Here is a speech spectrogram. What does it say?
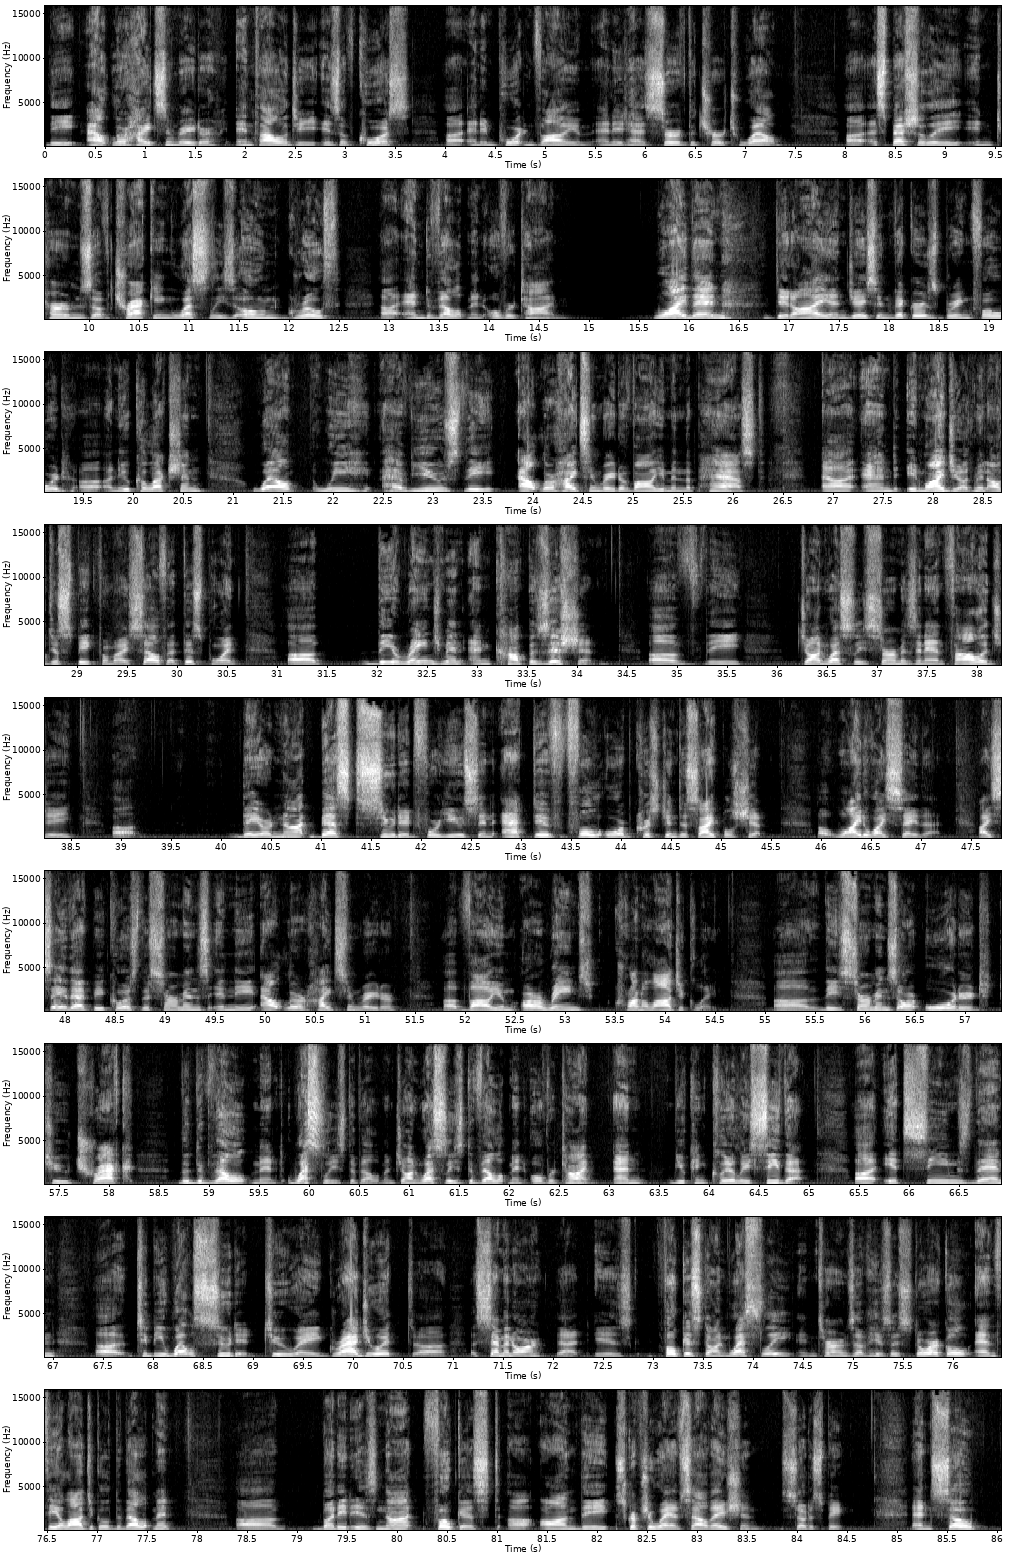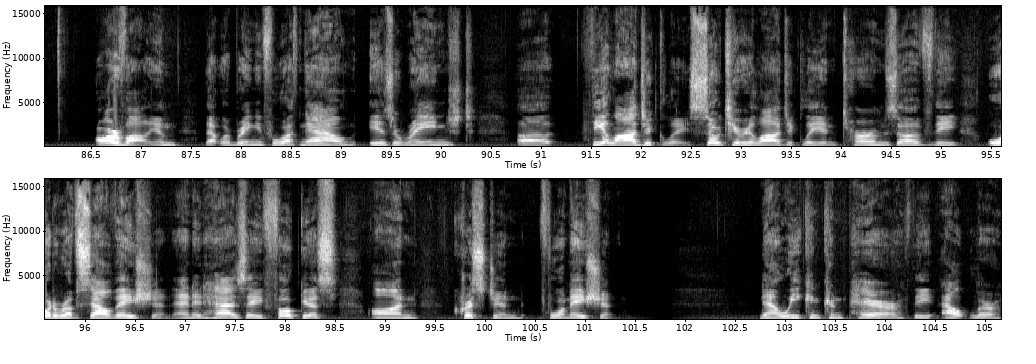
The Outler Heitzenrater anthology is, of course, uh, an important volume, and it has served the church well uh, especially in terms of tracking Wesley's own growth uh, and development over time. Why then did I and Jason Vickers bring forward uh, a new collection? Well, we have used the Outler Heitzenrater volume in the past, uh, and in my judgment, I'll just speak for myself at this point, uh, the arrangement and composition of the John Wesley's sermons and anthology, uh, they are not best suited for use in active, full orb Christian discipleship. Uh, why do I say that? I say that because the sermons in the Outler Heitzenrater uh, volume are arranged chronologically. Uh, these sermons are ordered to track the development, Wesley's development, John Wesley's development over time. And you can clearly see that. Uh, it seems then uh, to be well suited to a graduate uh, a seminar that is focused on Wesley in terms of his historical and theological development, uh, but it is not focused uh, on the scripture way of salvation, so to speak. And so our volume that we're bringing forth now is arranged uh, theologically, soteriologically, in terms of the order of salvation, and it has a focus on Christian formation. Now, we can compare the Outler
